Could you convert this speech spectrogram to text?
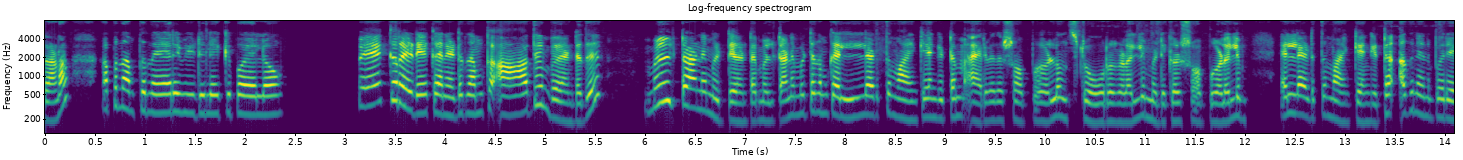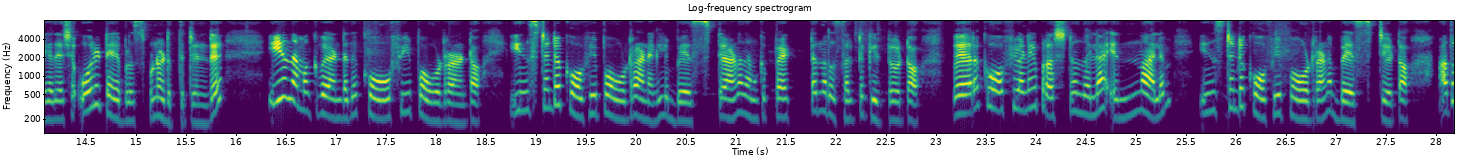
കാണാം. അപ്പോൾ നമുക്ക് നേരെ വീഡിയോയിലേക്ക് പോയാലോ? പേക്ക് റെഡിയാക്കാനായിട്ട് നമുക്ക് ആദ്യം വേണ്ടത് മിൽട്ടാണി മിട്ട് കേട്ടോ. മിൽട്ടാണി മിട്ട് നമുക്ക് എല്ലായിടത്തും വാങ്ങിക്കാൻ കിട്ടും. ആയുർവേദ ഷോപ്പുകളിലും സ്റ്റോറുകളിലും മെഡിക്കൽ ഷോപ്പുകളിലും എല്ലായിടത്തും വാങ്ങിക്കാൻ കിട്ടും. അത് ഞാനിപ്പോൾ ഒരു ഏകദേശം ഒരു ടേബിൾ സ്പൂൺ എടുത്തിട്ടുണ്ട്. ഇനി നമുക്ക് വേണ്ടത് കോഫി പൗഡറാണ് കേട്ടോ. ഇൻസ്റ്റന്റ് കോഫി പൗഡർ ആണെങ്കിൽ ബെസ്റ്റാണ് നമുക്ക് പെട്ടെന്ന് റിസൾട്ട് കിട്ടും കേട്ടോ. വേറെ കോഫി ആണെങ്കിൽ പ്രശ്നമൊന്നുമില്ല. എന്നാലും ഇൻസ്റ്റന്റ് കോഫി പൗഡറാണ് ബെസ്റ്റ് കേട്ടോ. അത്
